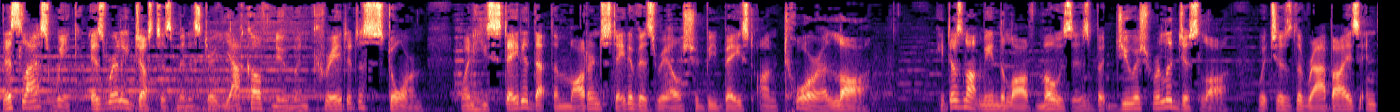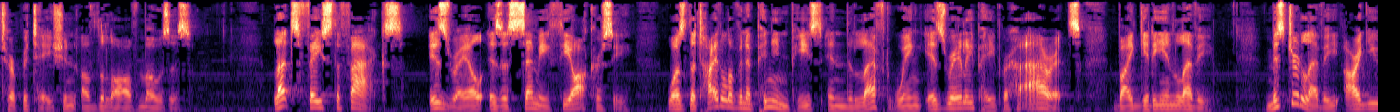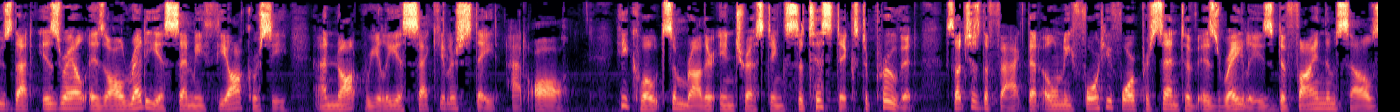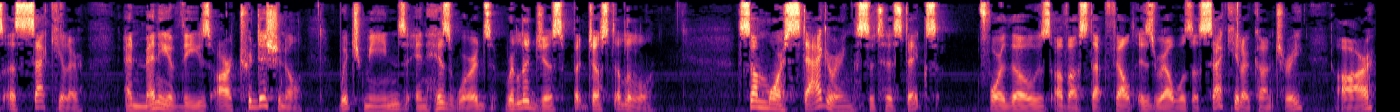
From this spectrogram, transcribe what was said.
This last week, Israeli Justice Minister Yaakov Neeman created a storm when he stated that the modern state of Israel should be based on Torah law. He does not mean the law of Moses, but Jewish religious law, which is the rabbi's interpretation of the law of Moses. Let's face the facts. Israel is a semi theocracy, was the title of an opinion piece in the left wing Israeli paper Haaretz by Gideon Levy. Mr. Levy argues that Israel is already a semi theocracy and not really a secular state at all. He quotes some rather interesting statistics to prove it, such as the fact that only 44% of Israelis define themselves as secular, and many of these are traditional, which means, in his words, religious but just a little. Some more staggering statistics for those of us that felt Israel was a secular country are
